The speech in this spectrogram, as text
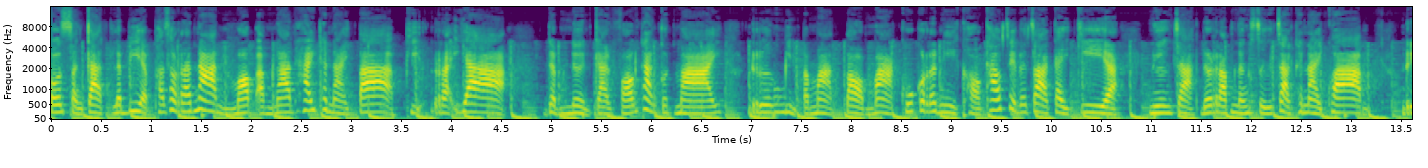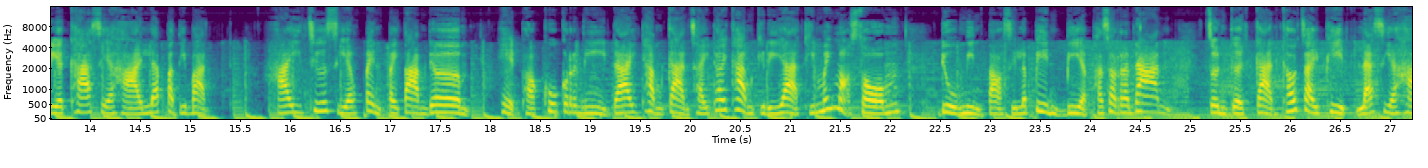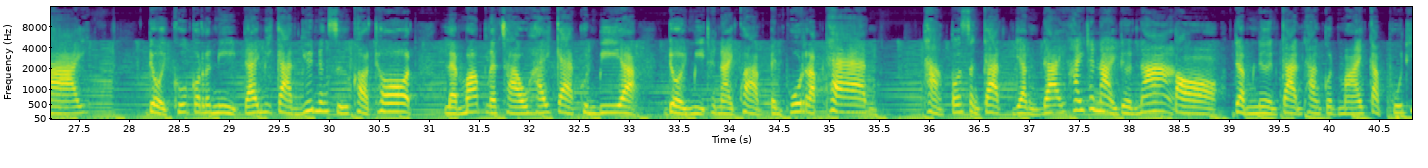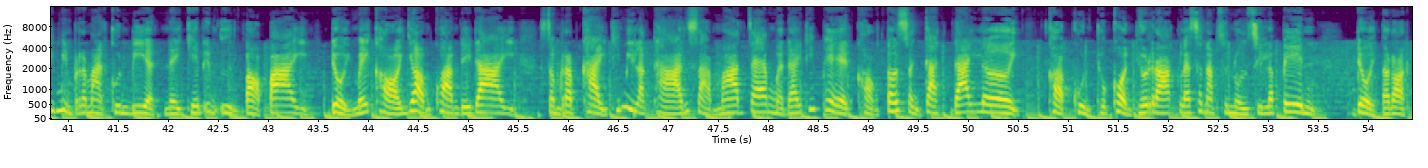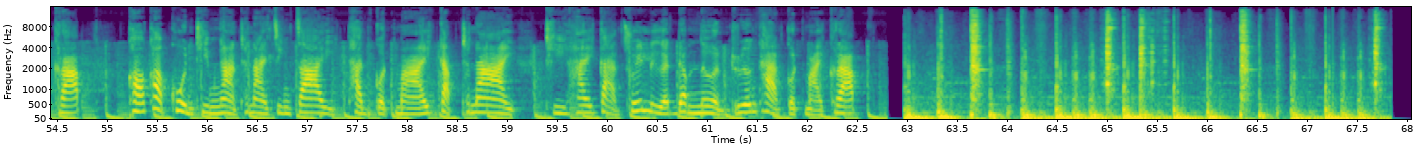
ต้นสังกัดและเบียบพัชรนันมอบอำนาจให้ทนายต้าพิระยาดำเนินการฟ้องทางกฎหมาย เรื่องหมิ่นประมาทต่อมาคู่กรณีขอเข้าเจรจาไก่เกียเนื่องจากได้รับหนังสือจากทนายความ เรียกค่าเสียหายและปฏิบัติ ให้ชื่อเสียงเป็นไปตามเดิม เหตุเพราะคู่กรณีได้ทำการใช้ถ้อยคำกริยาที่ไม่เหมาะสม ดูหมิ่นต่อศิลปินเบียร์พัสรนันจนเกิดการเข้าใจผิดและเสียหาย โดยคู่กรณีได้มีการยื่นหนังสือขอโทษ และมอบกระเช้าให้แก่คุณเบียร์ โดยมีทนายความเป็นผู้รับแทน ทางต้นสังกัดยังได้ให้ทนายเดินหน้าต่อดำเนินการทางกฎหมายกับผู้ที่หมิ่นประมาทคุณเบียร์ในเคสอื่น ๆ ต่อไป โดยไม่ขอยอมความใด ๆสำหรับใครที่มีหลักฐานสามารถแจ้งมาได้ที่เพจของต้นสังกัดได้เลย ขอบคุณทุกคนที่รักและสนับสนุนศิลปิน โดยตลอดครับ ขอขอบคุณทีมงานทนายจริงใจ ทันกฎหมายกับทนาย ที่ให้การช่วยเหลือดำเนินเรื่องทางกฎหมายครับ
